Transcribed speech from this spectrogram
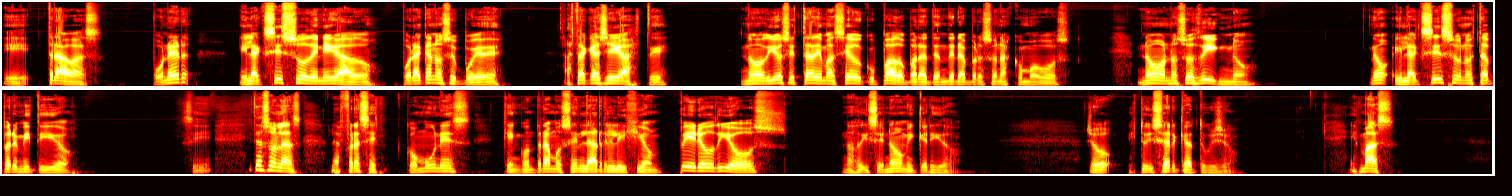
eh, trabas, poner el acceso denegado. Por acá no se puede. Hasta acá llegaste. No, Dios está demasiado ocupado para atender a personas como vos. No, no sos digno. No, el acceso no está permitido. ¿Sí? Estas son las, las frases comunes que encontramos en la religión. Pero Dios nos dice, no, mi querido, yo estoy cerca tuyo. Es más,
